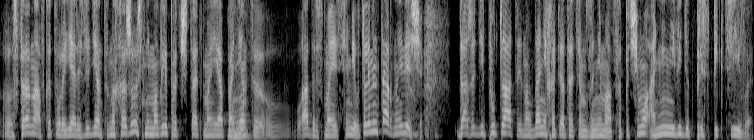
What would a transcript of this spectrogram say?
э, страна, в которой я резидент и нахожусь, не могли прочитать мои оппоненты угу. адрес моей семьи. Вот элементарные вещи. Даже депутаты иногда не хотят этим заниматься. Почему? Они не видят перспективы.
